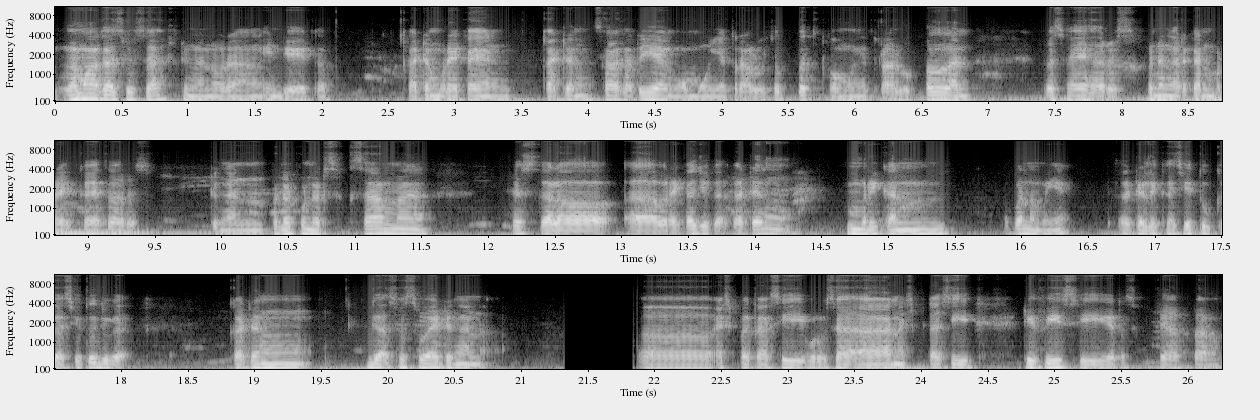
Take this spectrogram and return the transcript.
memang agak susah dengan orang India itu. Kadang mereka yang kadang salah satu yang ngomongnya terlalu cepat, ngomongnya terlalu pelan. Terus saya harus mendengarkan mereka itu harus dengan benar-benar seksama. Terus kalau uh, mereka juga kadang memberikan apa namanya uh, delegasi tugas itu juga kadang nggak sesuai dengan uh, ekspektasi perusahaan, ekspektasi divisi atau seperti apa.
